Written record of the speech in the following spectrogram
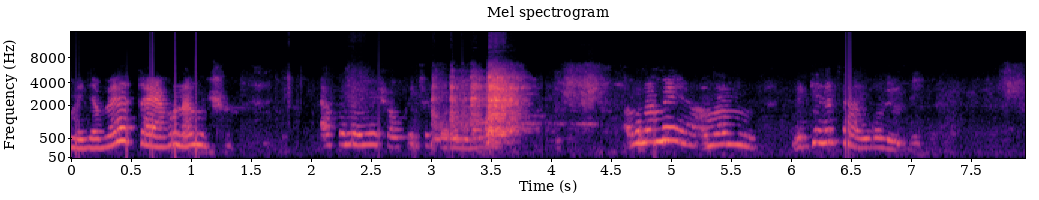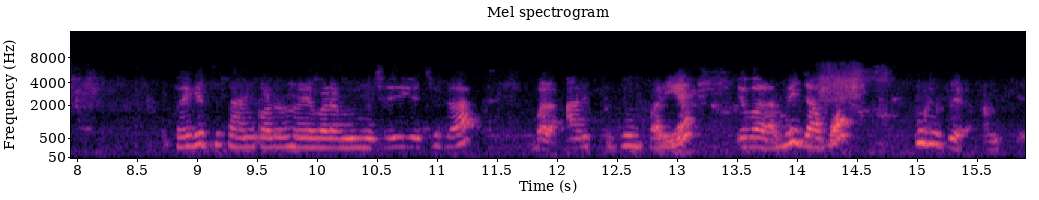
হয়ে যাবে, তাই এখন আমি এখন আমি সবকিছু করে দেবো। এখন আমি আমার মেয়েকে স্নান করে দিই হয়ে গেছে স্নান করানো, এবার আমি মুছে দিয়েছি গা। এবার আরেকটু ঘুম পাড়িয়ে এবার আমি যাব পুরোতে আনতে।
